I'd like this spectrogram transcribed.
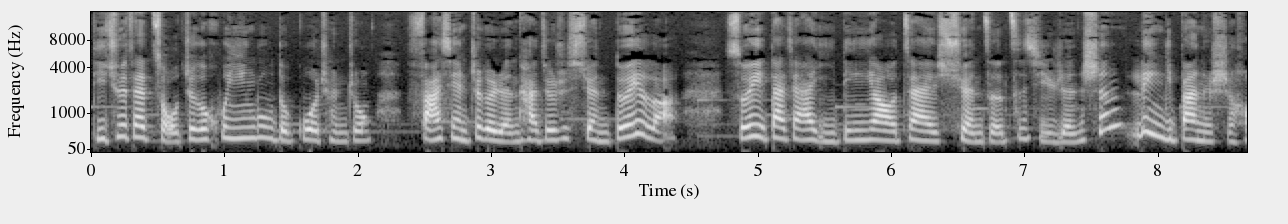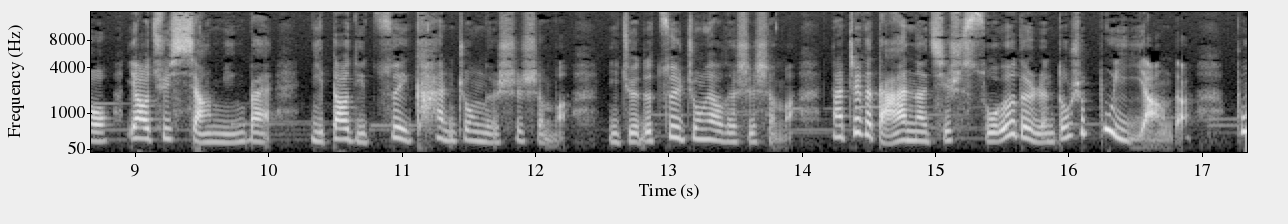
的确，在走这个婚姻路的过程中，发现这个人他就是选对了。所以大家一定要在选择自己人生另一半的时候，要去想明白，你到底最看重的是什么？你觉得最重要的是什么？那这个答案呢？其实所有的人都是不一样的，不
